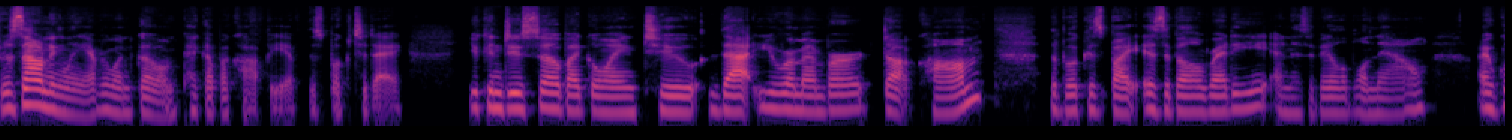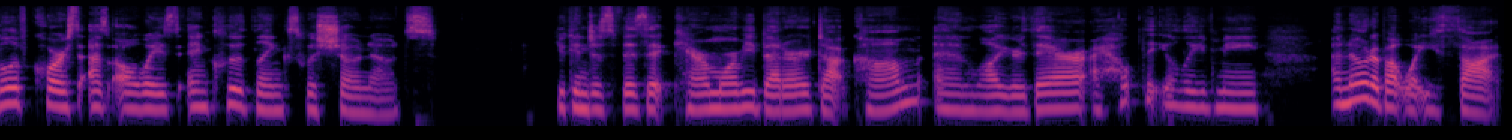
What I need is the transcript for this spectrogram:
resoundingly everyone go and pick up a copy of this book today. You can do so by going to thatyouremember.com. The book is by Isabel Reddy and is available now. I will, of course, as always, include links with show notes. You can just visit caremorebebetter.com. And while you're there, I hope that you'll leave me a note about what you thought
